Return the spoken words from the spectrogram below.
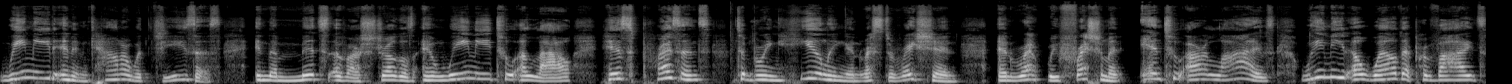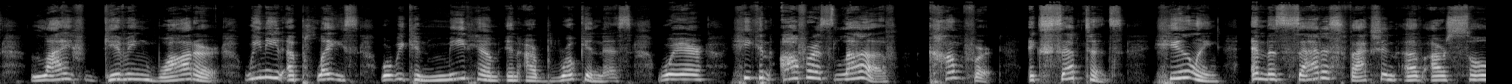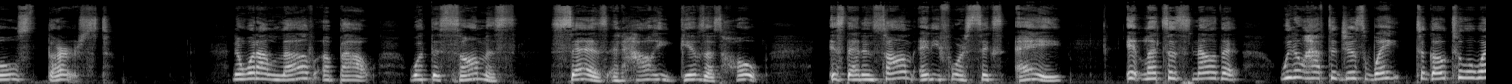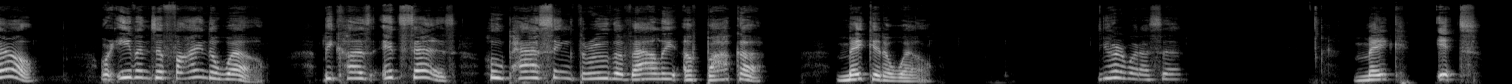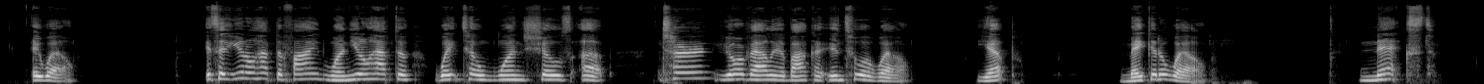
We need an encounter with Jesus in the midst of our struggles, and we need to allow his presence to bring healing and restoration and re- refreshment into our lives. We need a well that provides life giving water. We need a place where we can meet him in our brokenness, where he can offer us love, comfort, acceptance, healing, and the satisfaction of our soul's thirst. Now, what I love about what the psalmist says and how he gives us hope is that in Psalm 84 6a, it lets us know that we don't have to just wait to go to a well or even to find a well because it says, who passing through the valley of Baca, make it a well. You heard what I said? Make it a well. It said you don't have to find one. You don't have to wait till one shows up. Turn your Valley of Baca into a well. Yep. Make it a well. Next,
